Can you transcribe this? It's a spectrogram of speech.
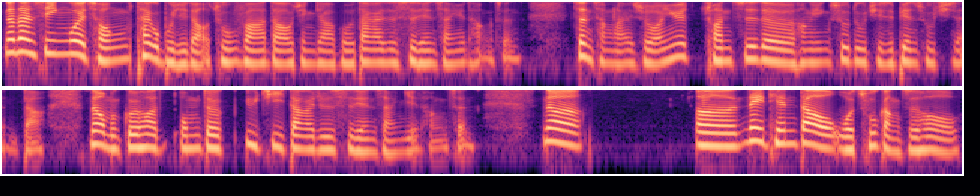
那但是因为从泰国普吉岛出发到新加坡大概是四天三夜的航程，正常来说，因为船只的航行速度其实变数其实很大。那我们规划我们的预计大概就是四天三夜的航程。那呃那天到我出港之后。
